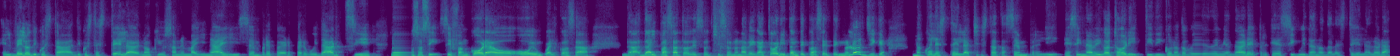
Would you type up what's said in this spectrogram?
il velo di questa, di questa stella no? che usano i marinai sempre per, per guidarsi, non so se si fa ancora o, o, è un qualcosa da, dal passato, adesso ci sono navigatori, tante cose tecnologiche, ma quella stella c'è stata sempre lì e se i navigatori ti dicono dove devi andare perché si guidano dalla stella, allora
